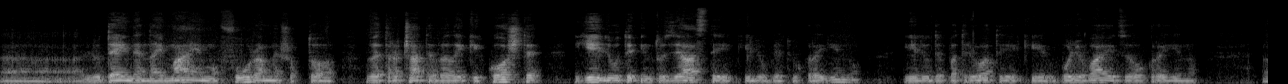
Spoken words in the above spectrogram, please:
е, людей не наймаємо фурами, щоб то витрачати великі кошти. Є люди ентузіасти, які люблять Україну, є люди патріоти, які вболівають за Україну, е,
